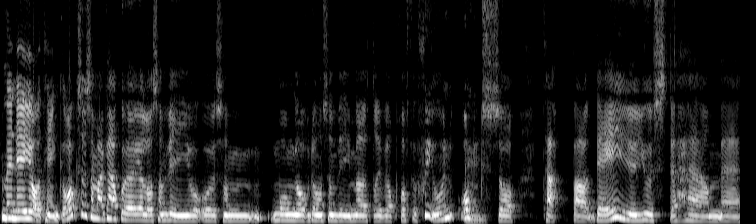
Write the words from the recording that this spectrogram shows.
Men det jag tänker också som man kanske, eller som vi och, och som många av de som vi möter i vår profession också tappar, det är ju just det här med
